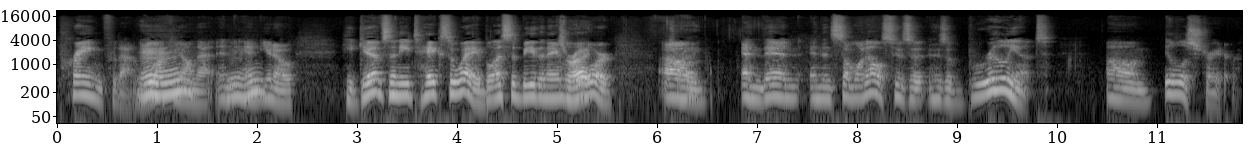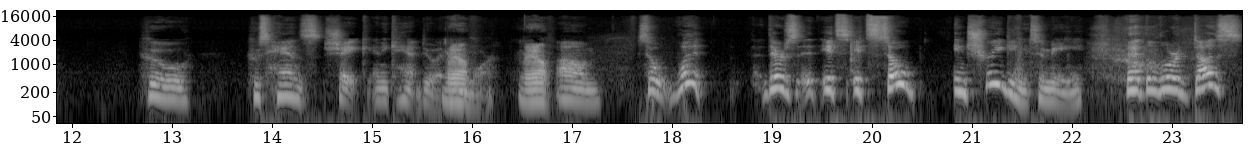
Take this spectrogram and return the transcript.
praying for that and working on that and and you know he gives and he takes away blessed be the name That's of right. the lord um, right. and then and then someone else who's a who's a brilliant um, illustrator who whose hands shake and he can't do it Yeah. anymore Yeah. um, so what? There's it's it's so intriguing to me that the Lord does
